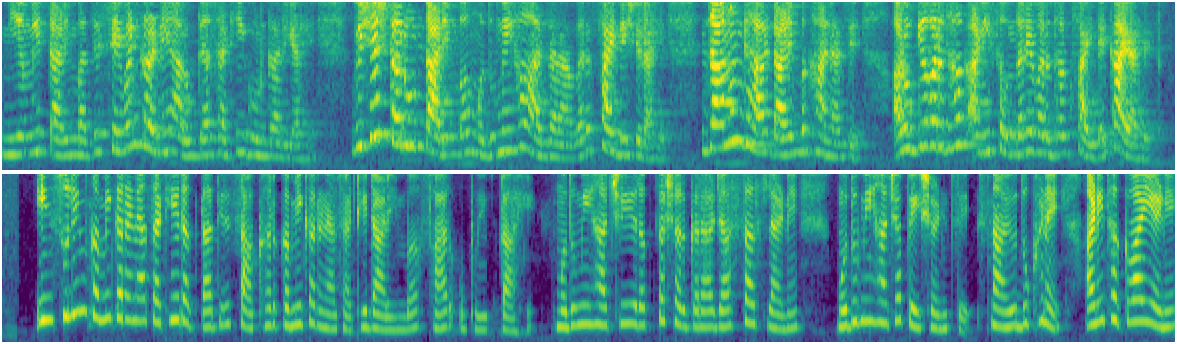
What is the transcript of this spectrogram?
नियमित डाळिंबाचे सेवन करणे आरोग्यासाठी गुणकारी आहे. विशेष करून डाळिंब मधुमेह आजारावर फायदेशीर आहे. जाणून घ्या डाळिंब खाण्याचे आरोग्यवर्धक आणि सौंदर्यवर्धक फायदे काय आहेत. इन्सुलिन कमी करण्यासाठी रक्तातील साखर कमी करण्यासाठी डाळिंब फार उपयुक्त आहे. मधुमेहाची रक्त शर्करा जास्त असल्याने मधुमेहाच्या पेशंटचे स्नायू दुखणे आणि थकवा येणे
